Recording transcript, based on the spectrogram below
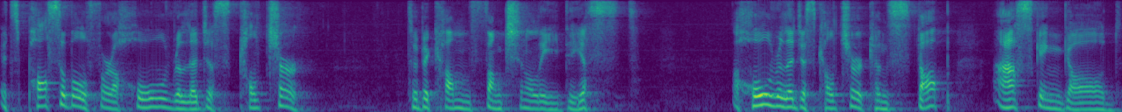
it's possible for a whole religious culture to become functionally deist. A whole religious culture can stop asking God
